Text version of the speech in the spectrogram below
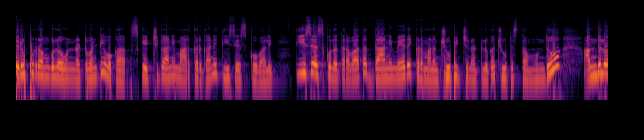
ఎరుపు రంగులో ఉన్నటువంటి ఒక స్కెచ్ కానీ మార్కర్ కానీ తీసేసుకోవాలి. తీసేసుకున్న తర్వాత దాని మీద ఇక్కడ మనం చూపించినట్లుగా చూపిస్తాం ముందు. అందులో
